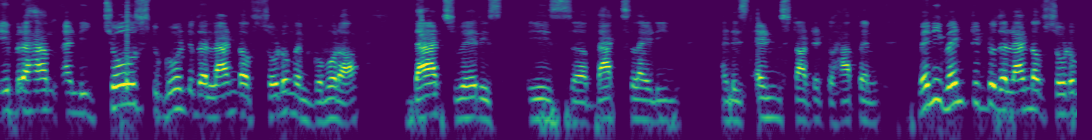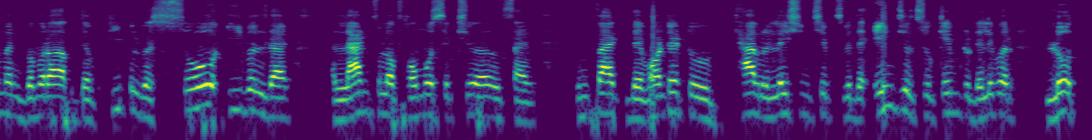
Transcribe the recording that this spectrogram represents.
Abraham and he chose to go into the land of Sodom and Gomorrah, that's where his, his uh, backsliding and his end started to happen. When he went into the land of Sodom and Gomorrah, the people were so evil that a land full of homosexuals and in fact they wanted to have relationships with the angels who came to deliver Lot,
